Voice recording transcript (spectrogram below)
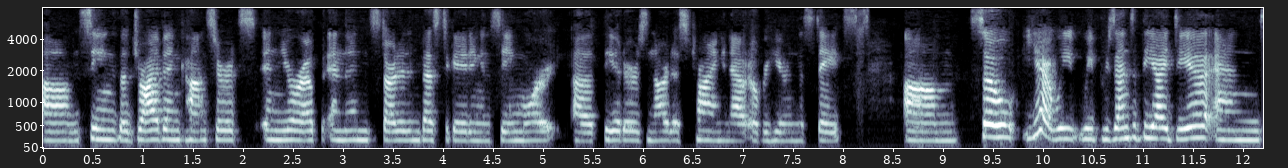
um, seeing the drive-in concerts in Europe, and then started investigating and seeing more uh, theaters and artists trying it out over here in the states. Um, so yeah, we we presented the idea, and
